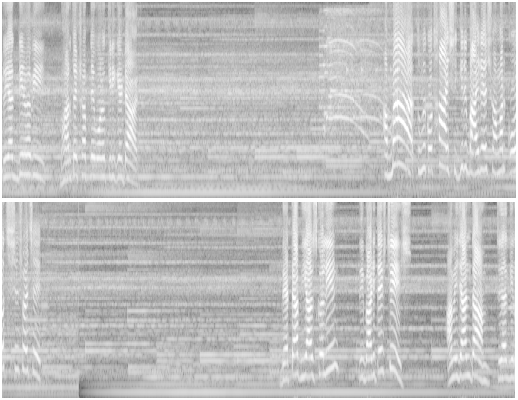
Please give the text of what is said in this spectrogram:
তুই একদিন হবি ভারতের সবচেয়ে বড় ক্রিকেটার। আম্মা তুমি কোথায়? শিগগিরই বাইরে এসো আমার কোচ শেষ হয়েছে। বেটা পিয়াজ কলি তুই বাড়িতে এসছিস? আমি জানতাম তুই একদিন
